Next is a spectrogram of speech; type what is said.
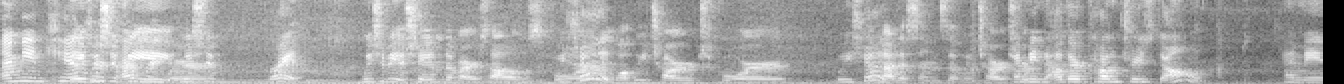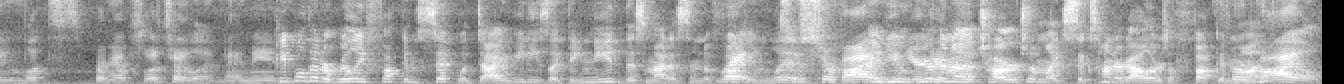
I mean, they- cancer's we should be everywhere. we should right. we should be ashamed of ourselves for We what we charge for We the should. medicines that we charge. I for mean, other countries don't. I mean, let's bring up Switzerland. I mean, people that are really fucking sick with diabetes, like they need this medicine to right fucking live. to survive, and you, you're, you're gonna charge them like six hundred dollars a fucking for month. vial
